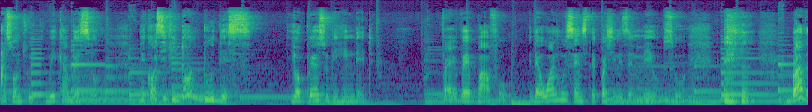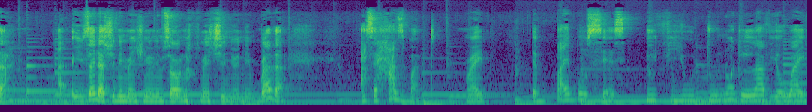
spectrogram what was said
as unto a weaker vessel. Because if you don't do this, your prayers will be hindered. Very, very powerful. The one who sends the question is a male. So, brother, you said I shouldn't mention your name, so I'll not mention your name. Brother, as a husband, right? The Bible says, if you do not love your wife,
